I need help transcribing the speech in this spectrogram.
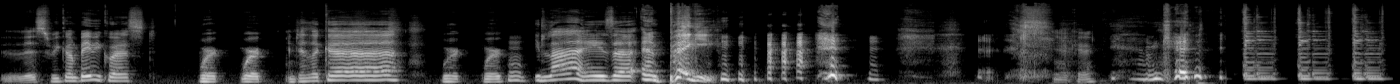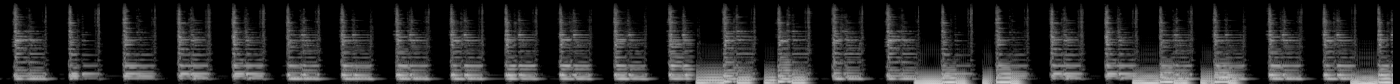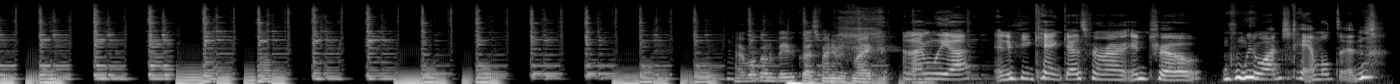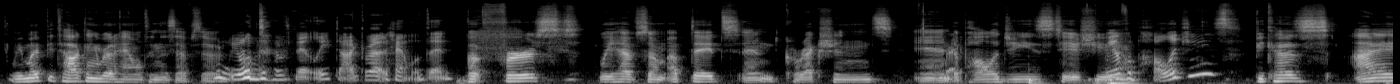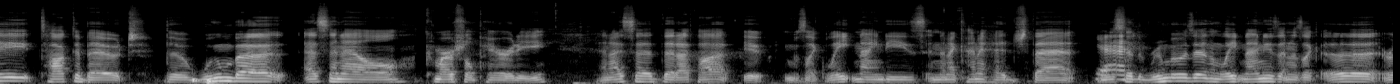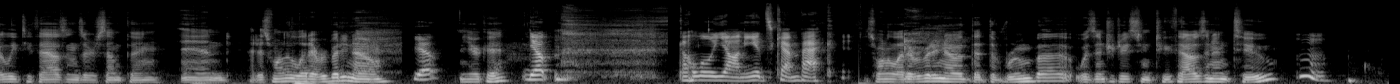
This week on Baby Quest, work, work, Angelica, work, work, hmm. Eliza, and Peggy. You okay? I'm good. And And if you can't guess from our intro, we watched Hamilton. We might be talking about Hamilton this episode, We will definitely talk about Hamilton. but first, we have some updates and corrections and Right. apologies to issue. We have apologies? because I talked about the Woomba SNL commercial parody, and I said that I thought it was like late '90s, and then I kind of hedged that. And Yeah. You said the Roomba was in the late '90s, and I was like, uh, early 2000s or something. And I just wanted to let everybody know. Yep. You okay? Yep. Got a little Yanni. It's come back. Just want to let everybody know that the Roomba was introduced in 2002, Hmm.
